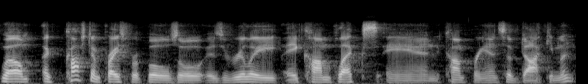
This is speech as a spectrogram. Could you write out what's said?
Well, a cost and price proposal is really a complex and comprehensive document,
